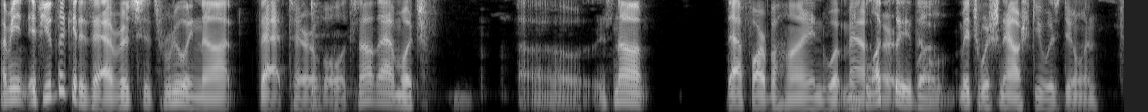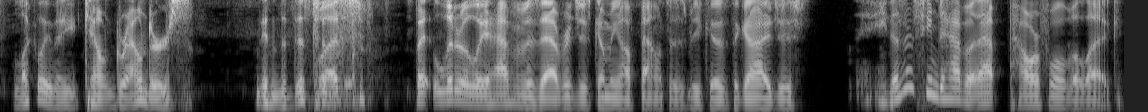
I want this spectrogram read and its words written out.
I mean, if you look at his average, it's really not that terrible. It's not that much. Uh, it's not that far behind what Matt. Luckily, or they'll- what Mitch Wishnowsky was doing. Luckily, they count grounders in the distance. But but literally half of his average is coming off bounces because the guy just he doesn't seem to have a, that powerful of a leg.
